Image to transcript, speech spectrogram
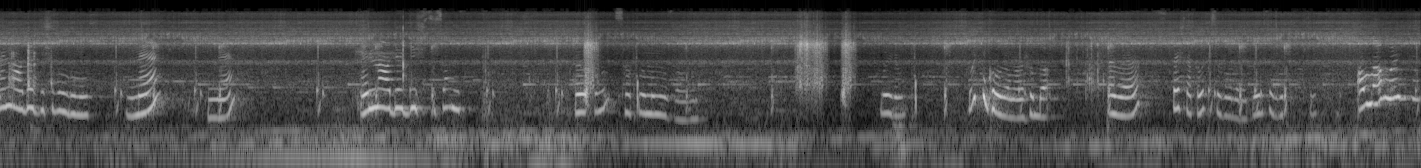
Olamaz en nadir dişi buldunuz. Ne? Ne? En nadir diş sen. Evet bunu saklamamız lazım. Buyurun. Buyurun kalacağım aslında. Evet. 5 dakikalık sezon bekliyoruz. Allah'ım ekber.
